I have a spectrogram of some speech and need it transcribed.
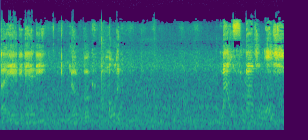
A handy dandy notebook holder. Nice imagination.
